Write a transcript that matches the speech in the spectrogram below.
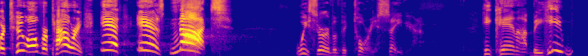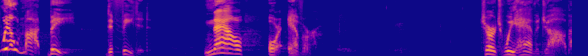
or too overpowering. It is not. We serve a victorious Savior. He cannot be, he will not be defeated now or ever. Church, we have a job.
